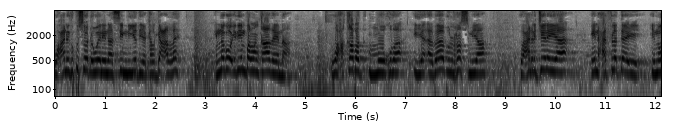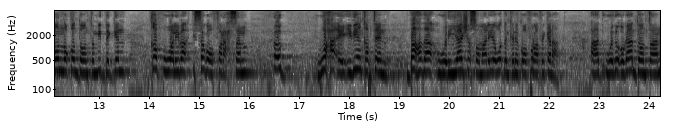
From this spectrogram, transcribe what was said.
Waxaan idinku soo dhowaynaynaa si niyad iyo kalgacal leh innagoo idiin ballanqaadaynaa waxqabad muuqda iyo abaabul rasmi ah waxaan rajaynayaa in xafladda ay inoo noqon doonto mid deggan qof waliba isagoo faraxsan og waxa ay idiin qabteen bahda wariyaasha soomaaliya ee waddankani koonfur afrikana. Aad wada ogaan doontaan.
